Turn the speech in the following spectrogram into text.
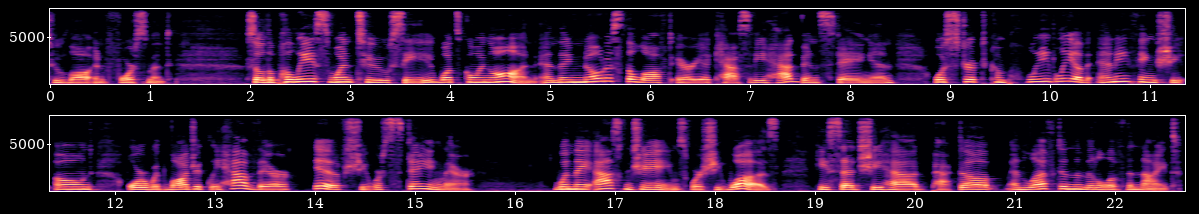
to law enforcement. So the police went to see what's going on, and they noticed the loft area Cassidy had been staying in was stripped completely of anything she owned or would logically have there if she were staying there. When they asked James where she was, he said she had packed up and left in the middle of the night.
